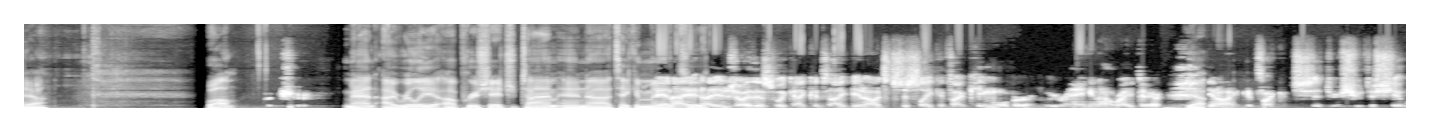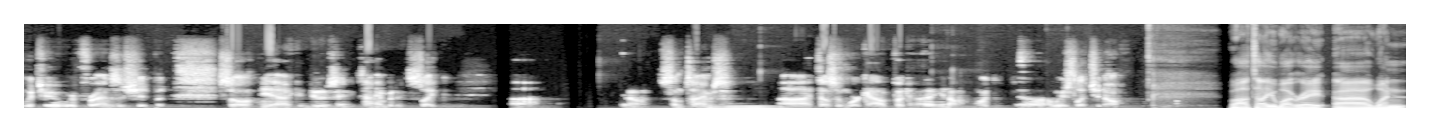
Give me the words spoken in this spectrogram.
Yeah. Well, man, I really appreciate your time and uh, taking a minute And I, to. I enjoy this week. I could, I, you know, it's just like if I came over and we were hanging out right there. Yeah. You know, I could fucking sit there, and shoot the shit with you. We're friends and shit. But so yeah, I can do this anytime. But it's like, uh, you know, sometimes uh, it doesn't work out. But uh, you know, would, uh, always let you know. Well, I'll tell you what, Ray. Uh, when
